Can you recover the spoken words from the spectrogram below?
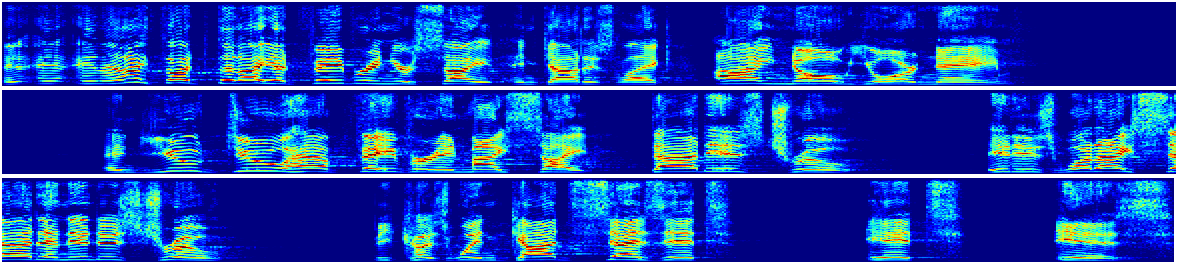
And, I thought that I had favor in your sight. And God is like, I know your name and you do have favor in my sight. That is true. It is what I said, and it is true. Because when God says it, it is.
